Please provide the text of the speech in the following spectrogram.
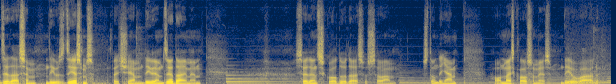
Dziedāsim divas dziesmas. Pēc šiem diviem dziedājumiem Sēdienas skola dodas uz savām stundiņām, un mēs klausāmies Dievu vārdu.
